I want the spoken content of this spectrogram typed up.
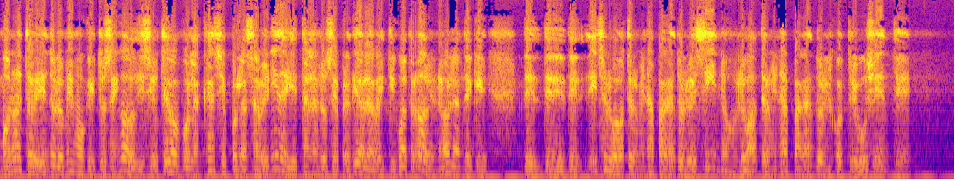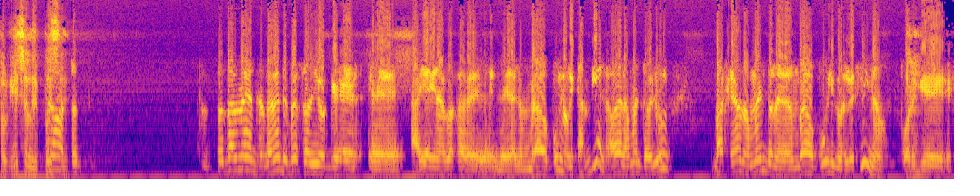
Morón está viviendo lo mismo que Ituzaingó. Dice: Usted va por las calles, por las avenidas y están las luces prendidas a las 24 horas. No hablan de que. De, de, eso lo va a terminar pagando el vecino, lo va a terminar pagando el contribuyente. Porque eso después. Totalmente, totalmente, por eso digo que eh, ahí hay una cosa de, alumbrado público, que también ahora el aumento de luz va un aumento en el alumbrado público del vecino, porque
